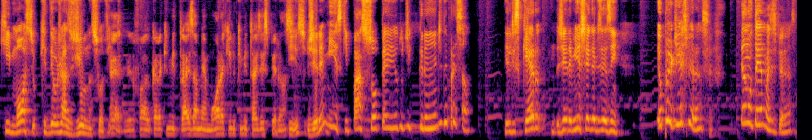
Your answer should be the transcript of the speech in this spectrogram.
que mostre o que Deus já agiu na sua vida. É, ele fala, o cara que me traz a memória aquilo que me traz a esperança. Isso. Jeremias, que passou período de grande depressão. Ele diz: Quero. Jeremias chega a dizer assim: Eu perdi a esperança. Eu não tenho mais esperança.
